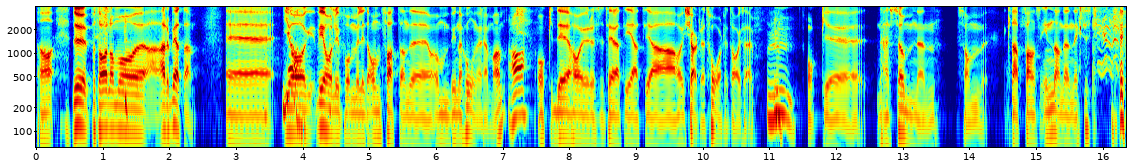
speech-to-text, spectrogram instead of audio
Ja, du, på tal om att arbeta. Eh, jag, vi håller ju på med lite omfattande ombyggnationer hemma. Ja. Och det har ju resulterat i att jag har kört rätt hårt ett tag så här. Mm. Och eh, den här sömnen som knappt fanns innan den existerade.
